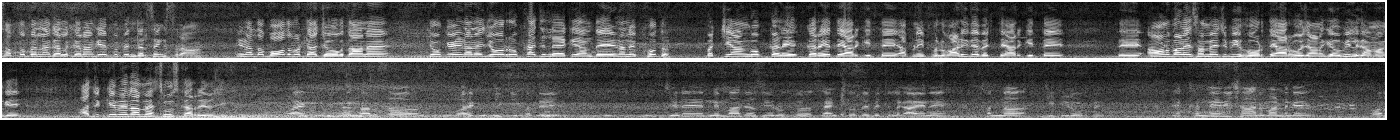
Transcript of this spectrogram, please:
ਸਭ ਤੋਂ ਪਹਿਲਾਂ ਗੱਲ ਕਰਾਂਗੇ ਭੁਪਿੰਦਰ ਸਿੰਘ ਸਰਾਂ। ਇਹਨਾਂ ਦਾ ਬਹੁਤ ਵੱਡਾ ਯੋਗਦਾਨ ਹੈ ਕਿਉਂਕਿ ਇਹਨਾਂ ਨੇ ਜੋ ਰੁੱਖ ਅੱਜ ਲੈ ਕੇ ਆਂਦੇ, ਇਹਨਾਂ ਨੇ ਖੁਦ ਬੱਚਿਆਂ ਵਾਂਗੂ ਘਲੇ ਘਰੇ ਤਿਆਰ ਕੀਤੇ, ਆਪਣੀ ਫੁਲਵਾੜੀ ਦੇ ਵਿੱਚ ਤਿਆਰ ਕੀਤੇ ਤੇ ਆਉਣ ਵਾਲੇ ਸਮੇਂ 'ਚ ਵੀ ਹੋਰ ਤਿਆਰ ਹੋ ਜਾਣਗੇ, ਉਹ ਵੀ ਲਗਾਵਾਂਗੇ। ਅੱਜ ਕਿਵੇਂ ਦਾ ਮਹਿਸੂਸ ਕਰ ਰਹੇ ਹੋ ਜੀ? ਵਾਹਿਗੁਰੂ ਜੀ ਕਾ ਖਾਲਸਾ, ਵਾਹਿਗੁਰੂ ਜੀ ਕੀ ਫਤਿਹ। ਜਿਹੜੇ ਨਿੰਮਾਂ ਦੇ ਅਸੀਂ ਰੁੱਖ ਸੈਂਟਰ ਦੇ ਵਿੱਚ ਲਗਾਏ ਨੇ ਖੰਨਾ ਜੀਟੀ ਰੋਡ ਤੇ, ਇਹ ਖੰਨੇ ਦੀ ਸ਼ਾਨ ਬਣਨਗੇ ਔਰ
